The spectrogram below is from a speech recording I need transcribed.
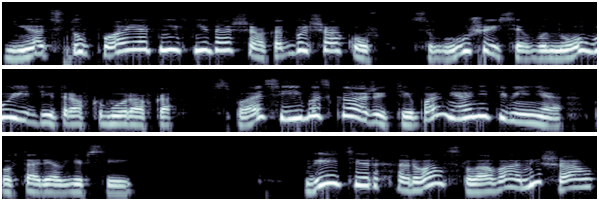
Не отступай от них ни на шаг, от большаков. Слушайся, в ногу иди, травка-муравка. Спасибо скажете, помяните меня, повторял Евсей. Ветер рвал слова, мешал,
